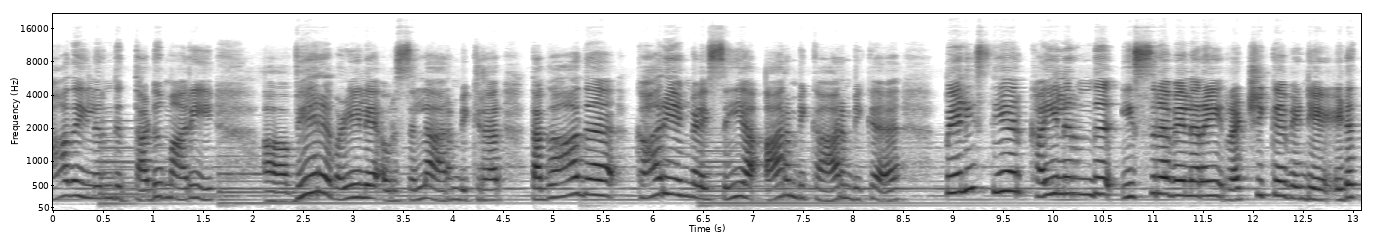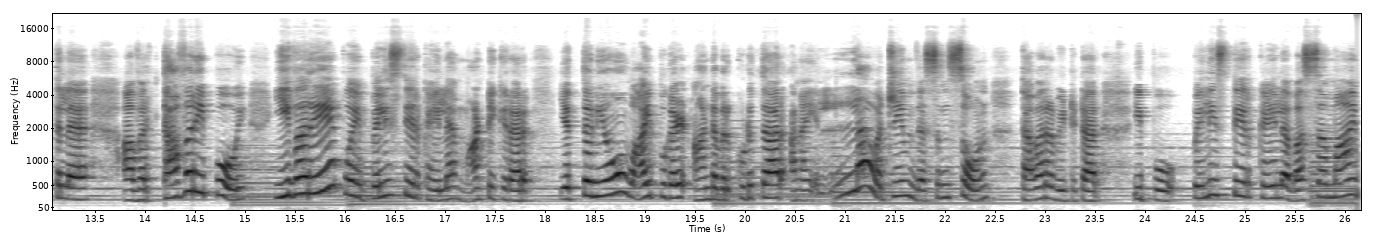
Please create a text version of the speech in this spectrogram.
பாதையிலிருந்து தடுமாறி வேற வழியிலே அவர் செல்ல ஆரம்பிக்கிறார். தகாத காரியங்களை செய்ய ஆரம்பிக்க ஆரம்பிக்க பெலிஸ்தியர் கையிலிருந்து இஸ்ரவேலரை ரட்சிக்க வேண்டிய இடத்துல அவர் தவறி போய் இவரே போய் பெலிஸ்தியர் கையில மாட்டிக்கிறார். எத்தனையோ வாய்ப்புகள் ஆண்டவர் கொடுத்தார். ஆனா எல்லாவற்றையும் இந்த சிம்சோன் தவற விட்டுட்டார். இப்போ பெலிஸ்தியர் கையில வசமாய்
